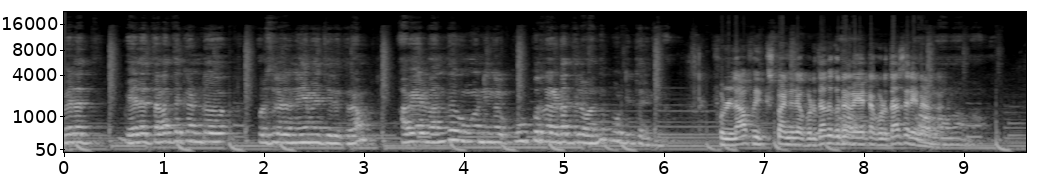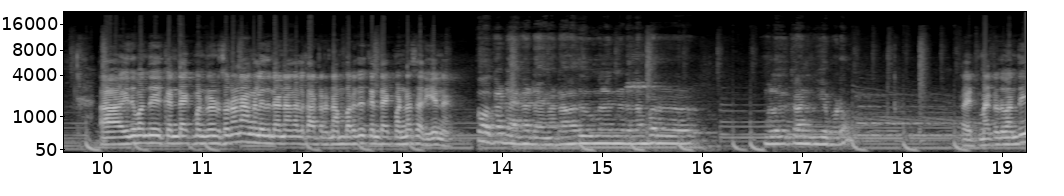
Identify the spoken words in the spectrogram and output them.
வேலை வேலை தளத்துக்கண்டு ஒரு சிலர் நியமித்திருக்கிறோம். அவைகள் வந்து உங்க நீங்கள் கூப்பிடுற இடத்துல வந்து பூட்டி தருகிறோம். ஃபுல்லாக ஃபிக்ஸ் பண்ணி கொடுத்தா அதுக்கு ரேட்டை கொடுத்தா சரி நாங்கள் இது வந்து கண்டாக்ட் பண்ணுறேன்னு சொன்னால் நாங்கள் இதில் நாங்கள் காட்டுற நம்பருக்கு கண்டாக்ட் பண்ணால் சரி என்ன? ஓ கட்டாயம் கட்டாயம் கட்டாயம். அது உங்களுக்கு நம்பர் உங்களுக்கு காண்பிக்கப்படும். ரைட் மற்றது வந்து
